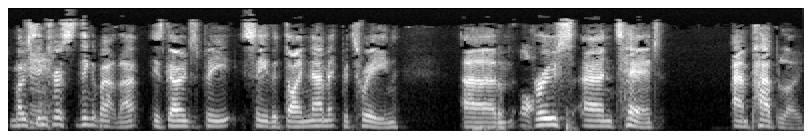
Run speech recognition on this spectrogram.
Most Hmm. interesting thing about that is going to be see the dynamic between um, The. Bruce and Ted and Pablo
